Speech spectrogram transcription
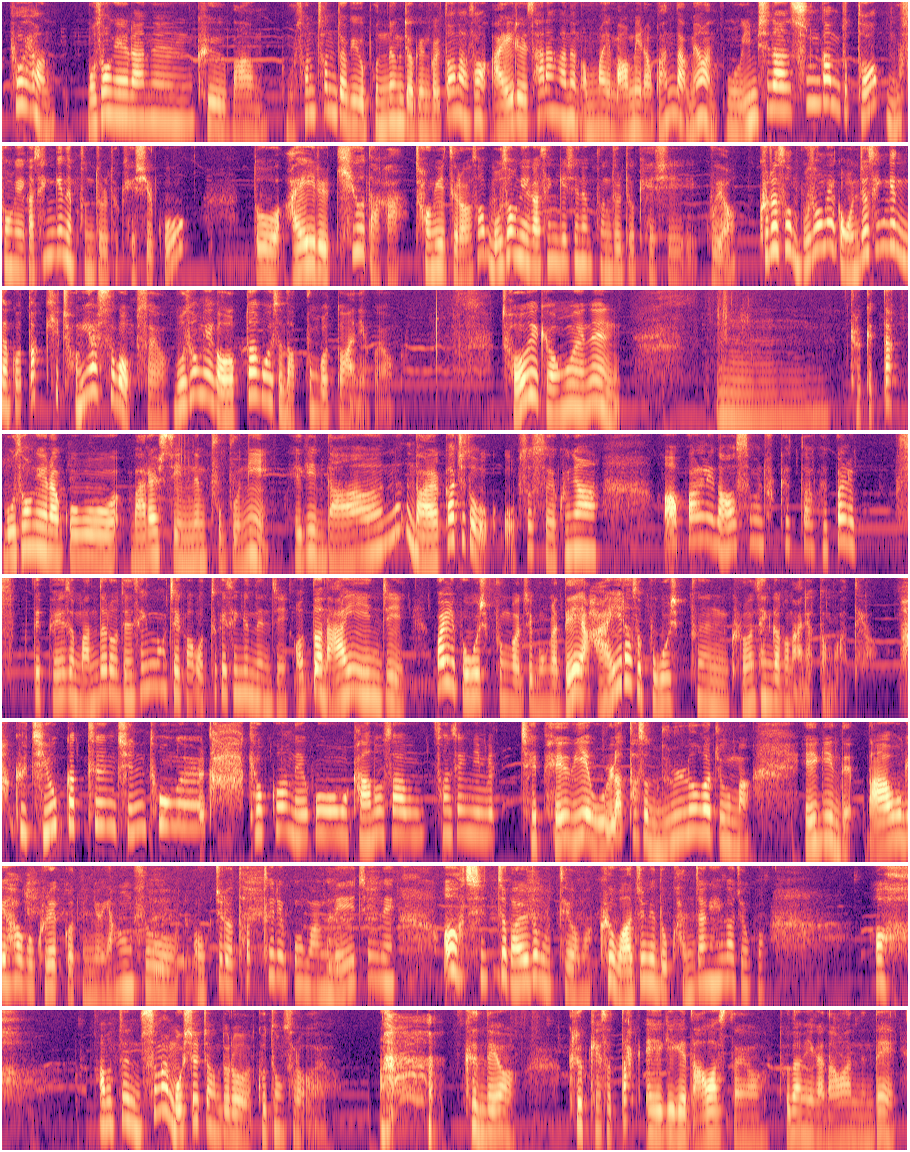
표현, 모성애라는 그 마음, 뭐 선천적이고 본능적인 걸 떠나서 아이를 사랑하는 엄마의 마음이라고 한다면 뭐 임신한 순간부터 모성애가 생기는 분들도 계시고 또 아이를 키우다가 정이 들어서 모성애가 생기시는 분들도 계시고요. 그래서 모성애가 언제 생긴다고 딱히 정의할 수가 없어요. 모성애가 없다고 해서 나쁜 것도 아니고요. 저의 경우에는 음, 그렇게 딱 모성애라고 말할 수 있는 부분이 애기 낳는 날까지도 없었어요. 그냥 아 빨리 나왔으면 좋겠다. 빨리 내 배에서 만들어진 생명체가 어떻게 생겼는지 어떤 아이인지 빨리 보고 싶은 거지 뭔가 내 아이라서 보고 싶은 그런 생각은 아니었던 것 같아요. 막 그 지옥 같은 진통을 다 겪어내고 뭐 간호사 선생님이 제 배 위에 올라타서 눌러가지고 막 애기 내- 나오게 하고 그랬거든요. 양수 억지로 터트리고 막 내진에 어 진짜 말도 못해요. 막 그 와중에도 관장해가지고 어 아무튼 숨을 못 쉴 정도로 고통스러워요. 근데요 그렇게 해서 딱 애기가 나왔어요. 도담이가 나왔는데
